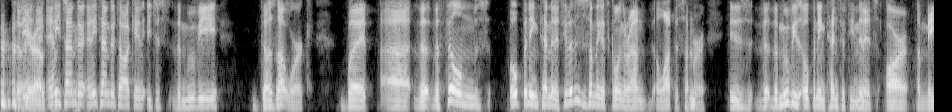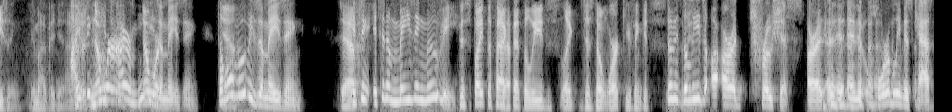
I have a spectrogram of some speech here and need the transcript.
So Zero a- a- anytime chemistry. they're anytime they're talking, it just the movie does not work. But uh, the the film's opening ten minutes, you know, this is something that's going around a lot this summer. Is the the movie's opening 10, 15 minutes are amazing in my opinion. I There's think no the entire words, movie's no words. amazing. The Yeah. whole movie's amazing. Yeah. It's a, it's an amazing movie. Despite the fact Yeah. that the leads like just don't work, you think it's The, it's the leads are, are atrocious, are a- a- and horribly miscast.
